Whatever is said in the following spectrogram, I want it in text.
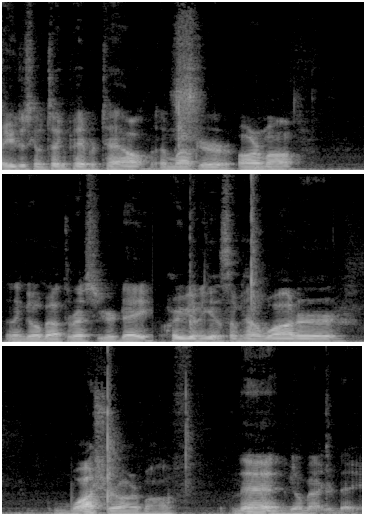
are you just gonna take a paper towel and wipe your arm off, and then go about the rest of your day? Or are you gonna get some kind of water, wash your arm off, then go about your day?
